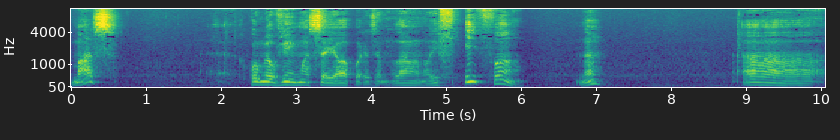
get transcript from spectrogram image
Mas, como eu vi em Maceió, por exemplo, lá no IFAM, né? A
